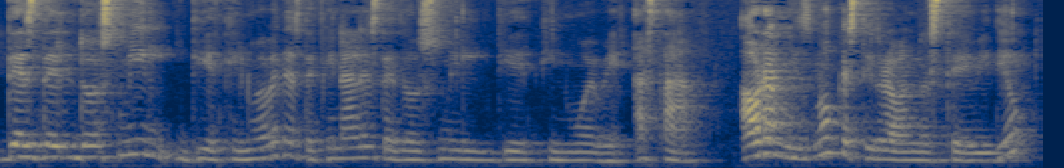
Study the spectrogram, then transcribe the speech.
Desde el 2019, desde finales de 2019 hasta ahora mismo que estoy grabando este vídeo,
